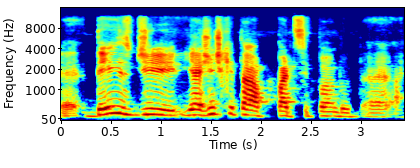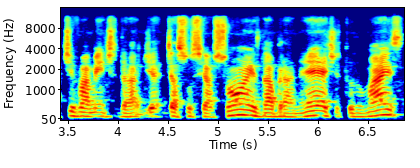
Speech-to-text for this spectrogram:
É, desde E a gente que está participando é, ativamente da, de, de, associações, da Abranet e tudo mais,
